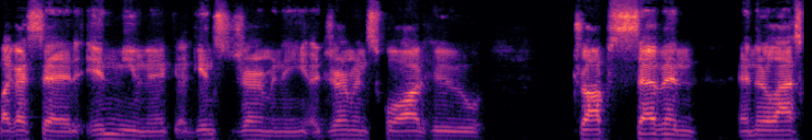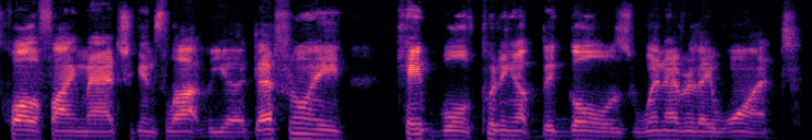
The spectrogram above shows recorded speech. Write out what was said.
like I said, in Munich against Germany, a German squad who dropped seven in their last qualifying match against Latvia. Definitely capable of putting up big goals whenever they want.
